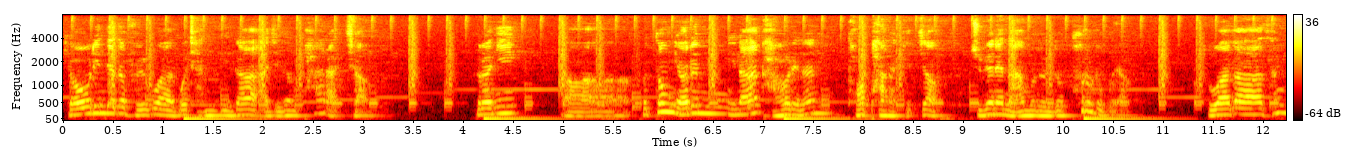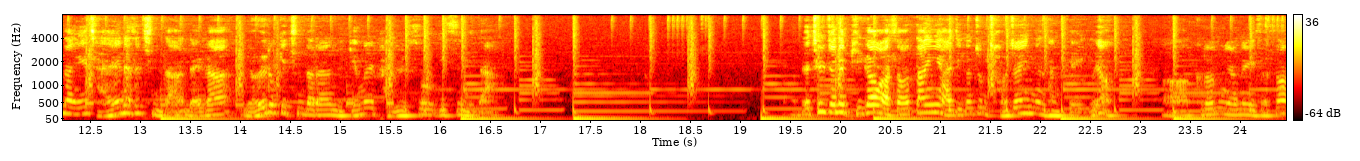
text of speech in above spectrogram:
겨울인데도 불구하고 잔디가 아직은 파랗죠. 그러니 어, 보통 여름이나 가을에는 더 파랗겠죠. 주변의 나무들도 푸르르고요. 조화가 상당히 자연에서 친다. 내가 여유롭게 친다라는 느낌을 가질 수 있습니다. 며칠 전에 비가 와서 땅이 아직은 좀 젖어 있는 상태이고요. 어, 그런 면에 있어서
